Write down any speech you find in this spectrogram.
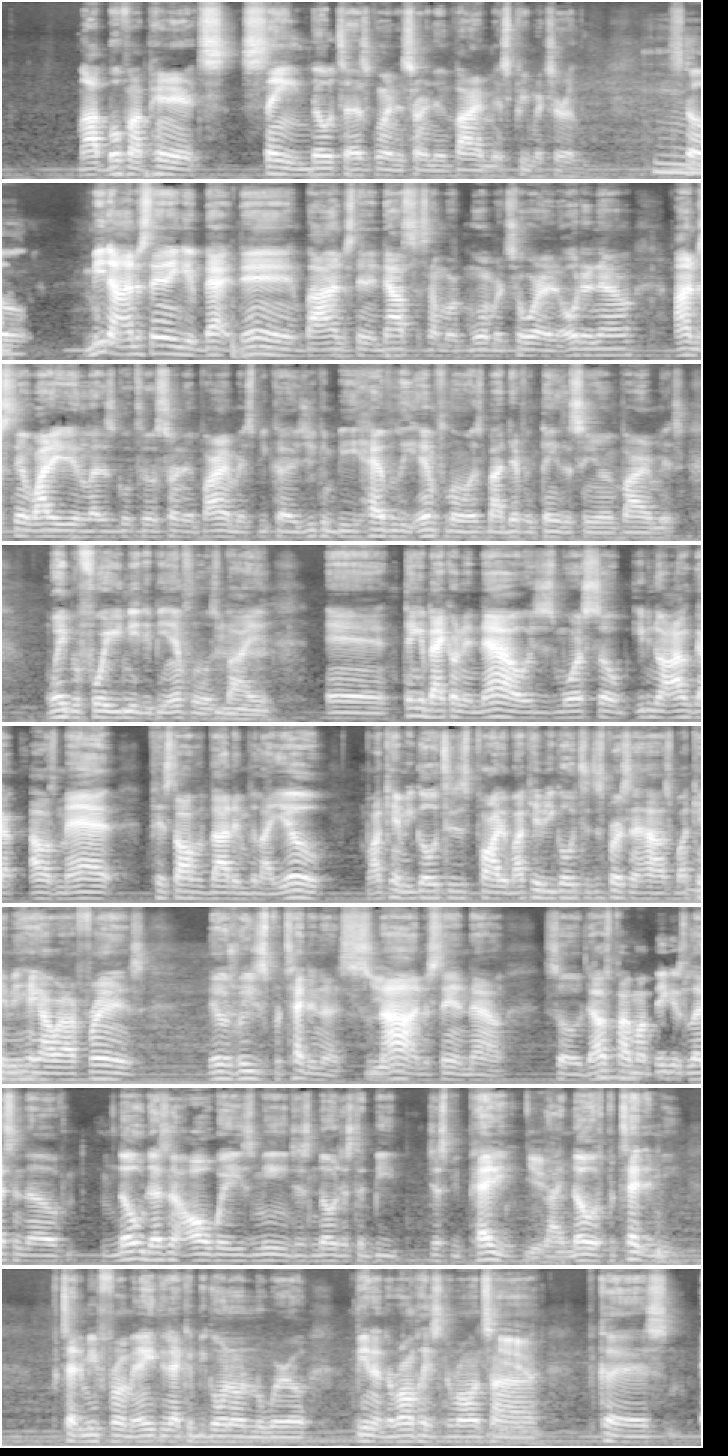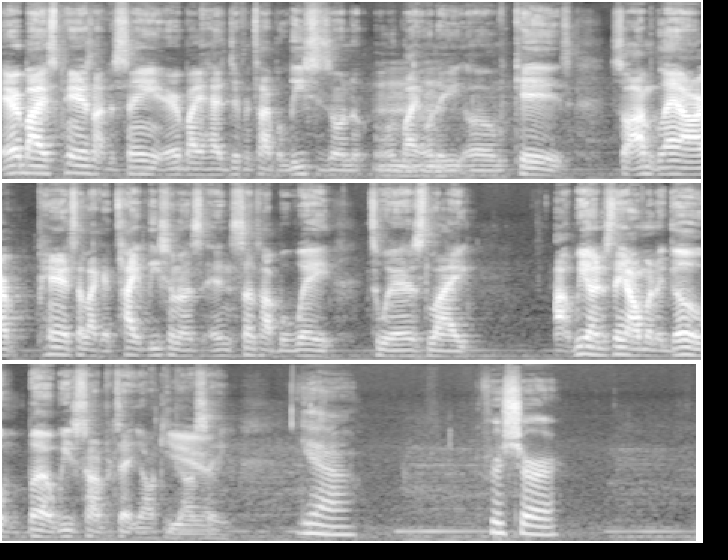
my both my parents saying no to us going to certain environments prematurely. Hmm. So me not understanding it back then, but I understand it now since I'm more mature and older now. I understand why they didn't let us go to certain environments because you can be heavily influenced by different things that's in your environments way before you need to be influenced by it. Mm-hmm. And thinking back on it now, it's just more so. Even though I got, I was mad, pissed off about it, and be like, "Yo, why can't we go to this party? Why can't we go to this person's house? Why can't we hang out with our friends?" They was really just protecting us. So now I understand now. So that was probably my biggest lesson of no doesn't always mean just no just to be just be petty. Yeah. Like no, it's protecting me, protecting me from anything that could be going on in the world, being at the wrong place at the wrong time. Yeah. Because everybody's parents not the same. Everybody has different type of leashes on, on like on their um, kids. So I'm glad our parents had like a tight leash on us in some type of way to where it's like I- we understand y'all want to go, but we just trying to protect y'all, keep y'all safe. Yeah. For sure.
